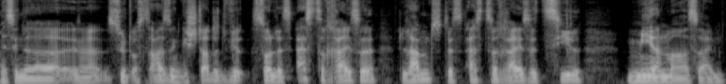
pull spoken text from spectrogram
wir sind in Südostasien gestartet, soll das erste Reiseland, das erste Reiseziel Myanmar sein.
